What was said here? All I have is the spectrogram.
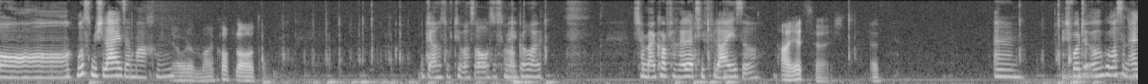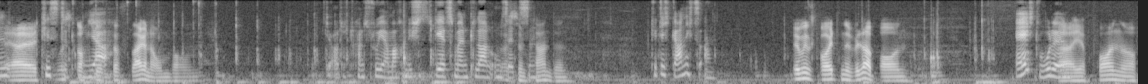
Oh, muss mich leiser machen. Ja, oder Minecraft lauter. Ja, such dir was aus, ist mir Ah. egal. Ich habe meinen Kopf relativ leise. Ah, jetzt höre ich. Jetzt. Ähm, ich wollte irgendwo was in eine Ja, ich Kiste muss tun, noch ja. das Lager umbauen. Ja, das kannst du ja machen. Ich gehe jetzt meinen Plan Was ist umsetzen. Plan denn? Geht dich gar nichts an. Übrigens wollte eine Villa bauen. Echt? Wo denn? Äh, hier vorne auf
